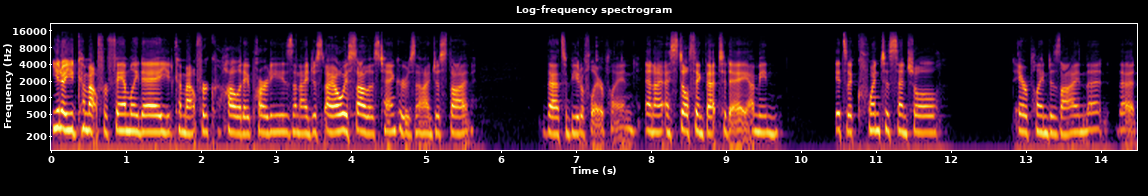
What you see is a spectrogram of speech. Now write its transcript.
you know, you'd come out for family day, you'd come out for holiday parties, and I just, I always saw those tankers, and I just thought, that's a beautiful airplane. And I, I still think that today. I mean, it's a quintessential airplane design that, that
